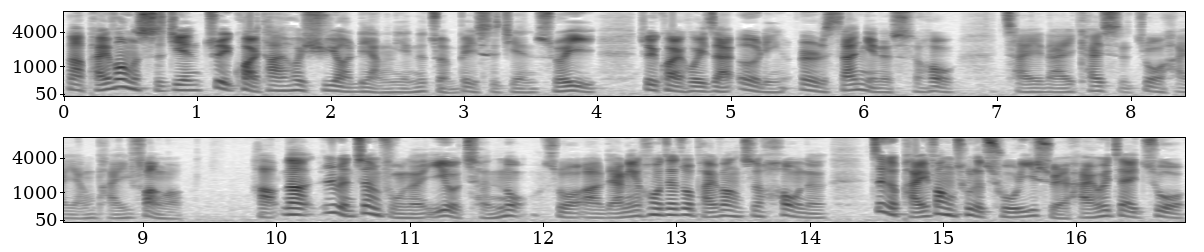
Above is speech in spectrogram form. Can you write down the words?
那排放的时间最快，它还会需要两年的准备时间，所以最快会在二零二三年的时候才来开始做海洋排放哦。好，那日本政府呢也有承诺说啊，两年后在做排放之后呢，这个排放出的处理水还会再做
